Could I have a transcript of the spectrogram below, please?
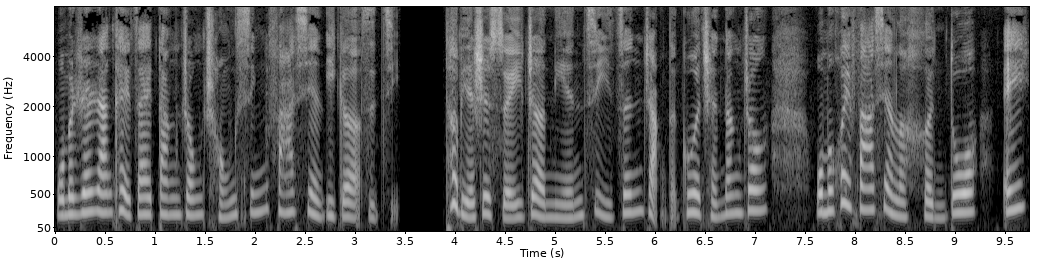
我们仍然可以在当中重新发现一个自己。特别是随着年纪增长的过程当中，我们会发现了很多诶，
